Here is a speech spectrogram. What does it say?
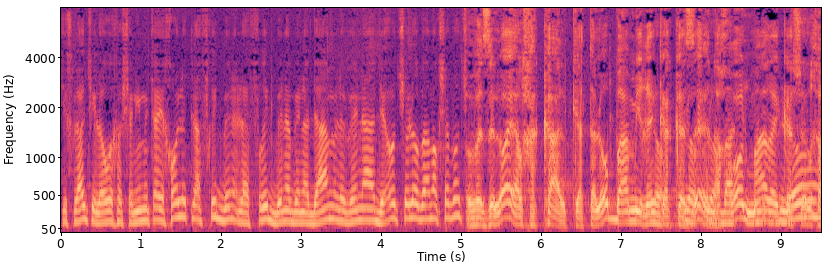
שכללתי לאורך השנים את היכולת להפריד בין, להפריד בין הבן אדם לבין הדעות שלו והמחשבות שלו. אבל זה לא היה לך קל, כי אתה לא בא מרקע לא, כזה, לא, נכון? לא, מה הרקע לא, שלך?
